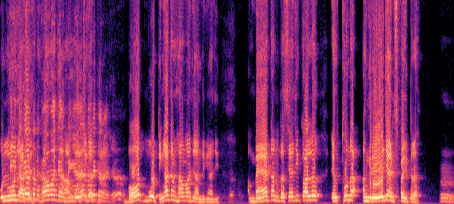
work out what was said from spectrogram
ਉੱਲੀ ਮੋਟੀਆਂ ਲੱਗ ਤਨਖਾਹਾਂ ਜਾਂਦੀਆਂ ਹਾਂ, ਇਹਨਾਂ ਦੇ ਉੱਚੀਆਂ ਘਰਾਂ 'ਚ। ਬਹੁਤ ਮੋਟੀਆਂ ਤਨਖਾਹਾਂ ਜਾਂਦੀਆਂ ਜੀ। ਮੈਂ ਤੁਹਾਨੂੰ ਦੱਸਿਆ ਜੀ ਕੱਲ ਇੱਥੋਂ ਦਾ ਅੰਗਰੇਜ਼ ਇੰਸਪੈਕਟਰ ਹੂੰ।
